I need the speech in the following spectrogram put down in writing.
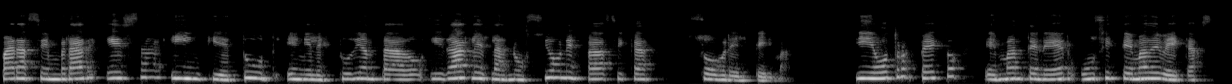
para sembrar esa inquietud en el estudiantado y darles las nociones básicas sobre el tema. Y otro aspecto es mantener un sistema de becas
